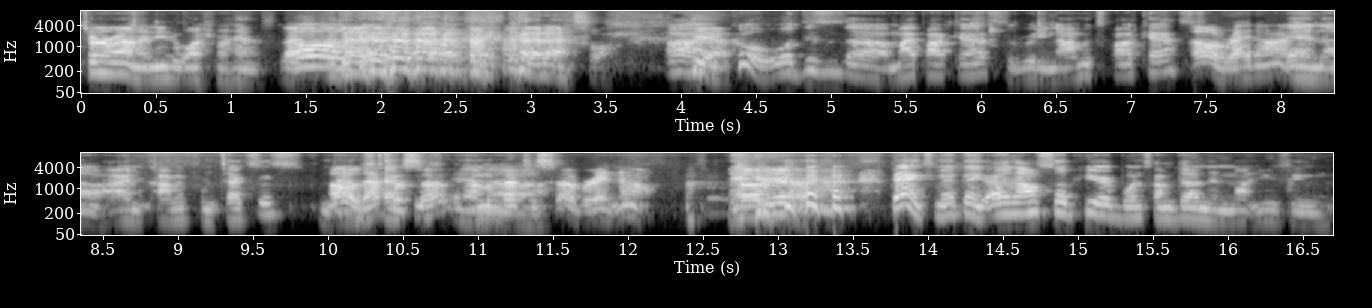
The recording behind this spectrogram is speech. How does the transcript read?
turn around. I need to wash my hands. That, Oh, okay. that, Okay. that asshole. All right. Yeah. Cool. Well, this is uh, my podcast, the Rudy Nomics podcast. Oh, right on. And uh, I'm a comic from Texas. from oh, Dallas, that's Texas, what's up. and, I'm about uh, to sub right now. Oh yeah. thanks, man. Thanks. And I'll sub here once I'm done and not using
